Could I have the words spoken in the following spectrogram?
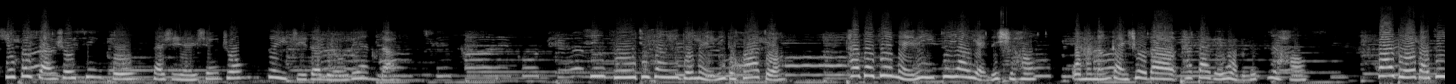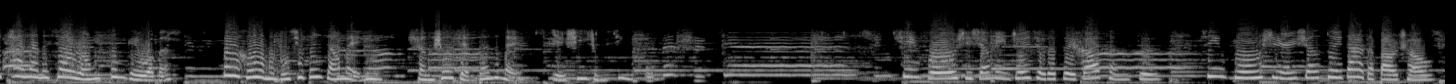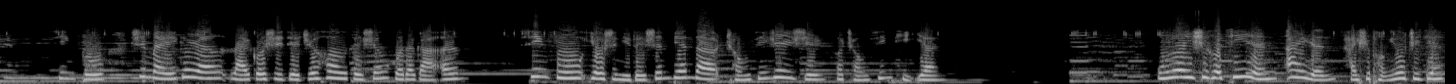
学会享受幸福，才是人生中最值得留恋的。幸福就像一朵美丽的花朵，它在最美丽、最耀眼的时候，我们能感受到它带给我们的自豪。花朵把最灿烂的笑容送给我们，为何我们不去分享美丽，享受简单的美，也是一种幸福？幸福是生命追求的最高层次，幸福是人生最大的报酬，幸福是每一个人来过世界之后对生活的感恩，幸福又是你对身边的重新认识和重新体验。无论是和亲人、爱人还是朋友之间，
